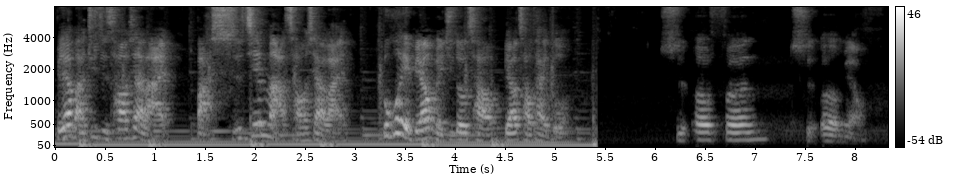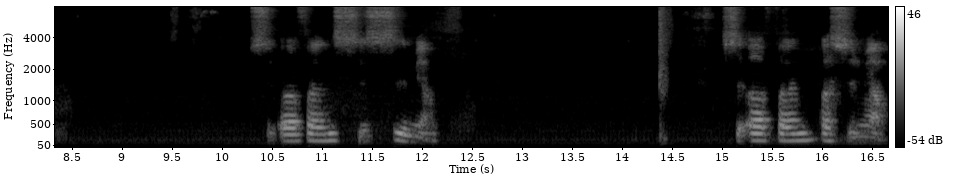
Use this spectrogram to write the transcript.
不要把句子抄下来，把时间码抄下来。不过也不要每句都抄，不要抄太多。十二分十二秒，十二分十四秒。十二分二十秒。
